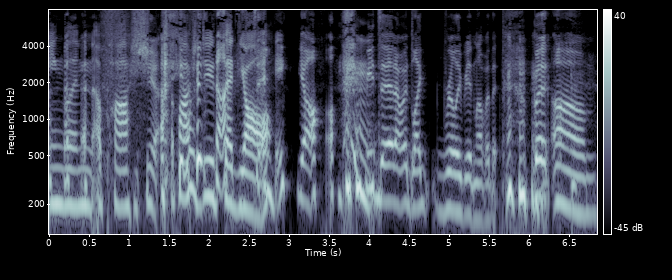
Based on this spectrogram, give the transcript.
England, a posh, Yeah. a posh dude said y'all. Y'all. if he did, I would like really be in love with it. But um,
